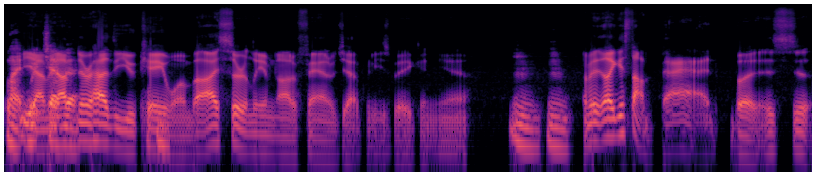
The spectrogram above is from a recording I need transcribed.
Like Yeah, I mean. I've never had the UK Mm. one, but I certainly am not a fan of Japanese bacon. Yeah. Mhm. I mean, like it's not bad, but it's just,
